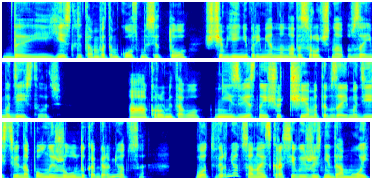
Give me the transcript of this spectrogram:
Да и есть ли там в этом космосе то, с чем ей непременно надо срочно взаимодействовать? А кроме того, неизвестно еще, чем это взаимодействие на полный желудок обернется. Вот вернется она из красивой жизни домой,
